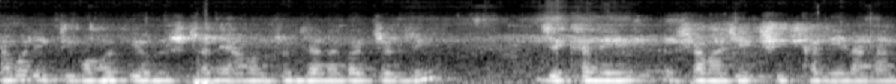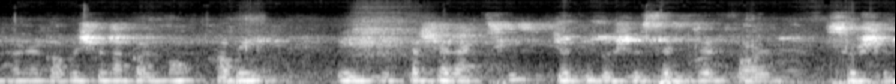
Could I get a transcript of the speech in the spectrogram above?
এমন একটি মহতী অনুষ্ঠানে আমন্ত্রণ জানাবার জন্যে। যেখানে সামাজিক শিক্ষা নিয়ে নানান ধরনের গবেষণা কর্ম হবে এই প্রত্যাশা রাখছি। Jyoti Basu centre for social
